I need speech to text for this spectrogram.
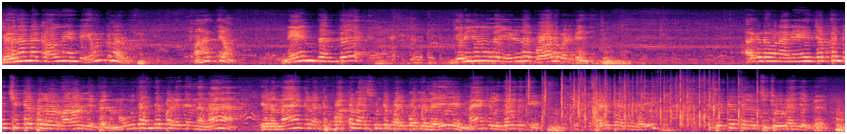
జగనన్న కాలనీ అంటే ఏమనుకున్నారు? మహత్యం. నేను తంతే గిరిజనుల ఇళ్ళ గోడ పడిపోయింది. అక్కడ నేను చెప్తుంటే చిట్టే పిల్లలు మనోడు చెప్పాను నువ్వు తంతే పడేది ఏందన్నా? ఇక్కడ మేకలు అట్టు పొట్ట రాసుకుంటే పడిపోతున్నాయి మేకలు దొరకకి పడిపోతున్నాయి చిట్టే పిల్లలు వచ్చి చూడు అని చెప్పారు.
